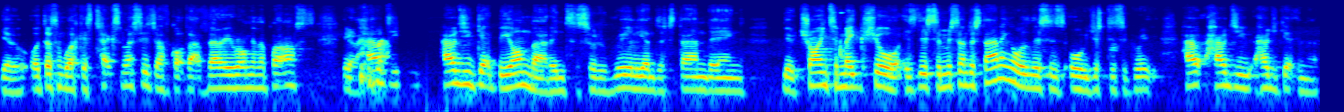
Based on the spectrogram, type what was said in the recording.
you know or doesn't work as text message? I've got that very wrong in the past. You know, how do you how do you get beyond that into sort of really understanding? you know, trying to make sure is this a misunderstanding or this is or we just disagree how, how do you how do you get in that,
